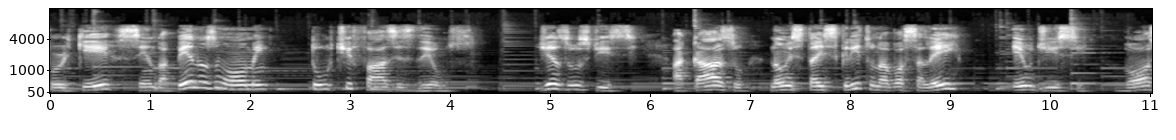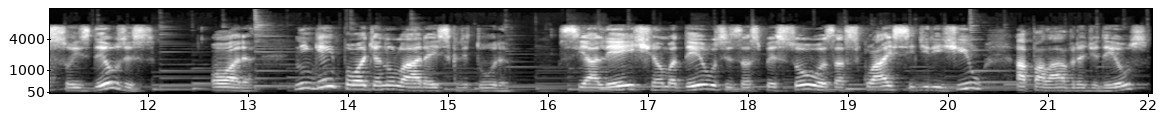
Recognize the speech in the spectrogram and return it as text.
porque, sendo apenas um homem, tu te fazes Deus. Jesus disse: Acaso não está escrito na vossa lei? Eu disse: Vós sois deuses? Ora, ninguém pode anular a Escritura. Se a lei chama deuses as pessoas às quais se dirigiu a palavra de Deus,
